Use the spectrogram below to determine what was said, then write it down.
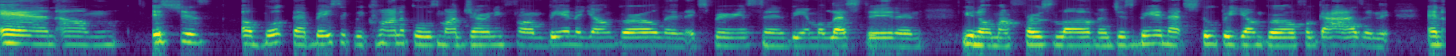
and um, it's just a book that basically chronicles my journey from being a young girl and experiencing being molested and you know my first love and just being that stupid young girl for guys and and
